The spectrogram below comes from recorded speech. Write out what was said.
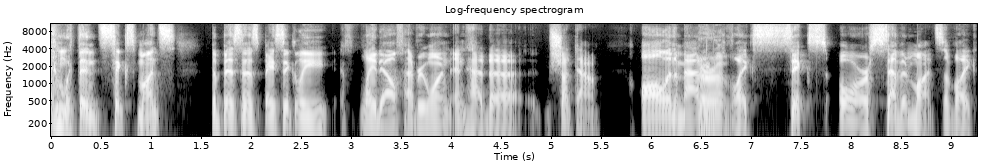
And within six months, the business basically laid off everyone and had to shut down all in a matter of like six or seven months of like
